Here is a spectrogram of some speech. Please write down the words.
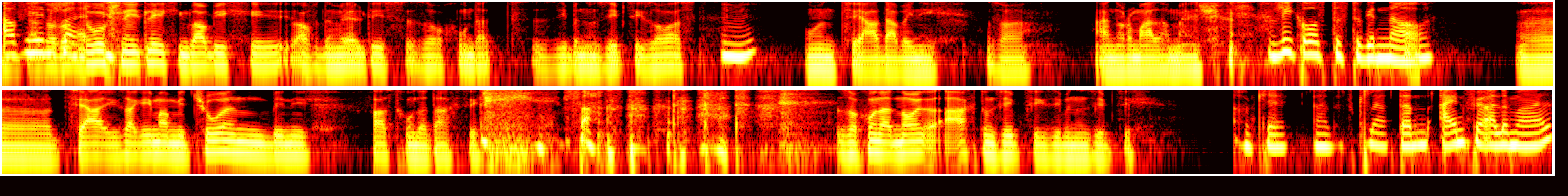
auf jeden also Fall. durchschnittlich, glaube ich, auf der Welt ist so 177 sowas. Mhm. Und ja, da bin ich so ein normaler Mensch. Wie groß bist du genau? Äh, tja, ich sage immer, mit Schuhen bin ich fast 180. Fast. so 178, 77. Okay, alles klar. Dann ein für alle Mal.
